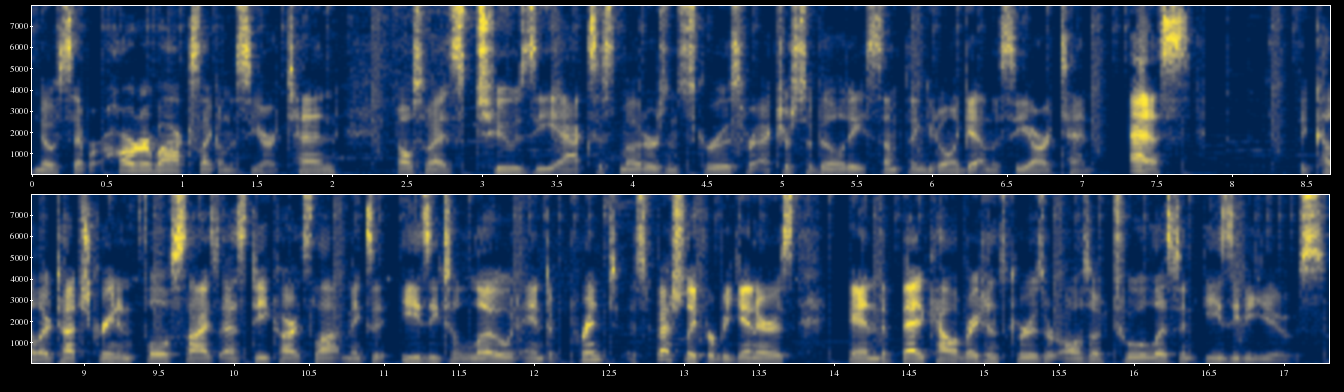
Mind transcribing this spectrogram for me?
No separate harder box like on the CR10. It also has two Z axis motors and screws for extra stability, something you'd only get on the CR10S. The color touchscreen and full size SD card slot makes it easy to load and to print, especially for beginners, and the bed calibration screws are also toolless and easy to use.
